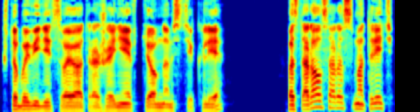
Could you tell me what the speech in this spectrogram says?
чтобы видеть свое отражение в темном стекле, постарался рассмотреть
